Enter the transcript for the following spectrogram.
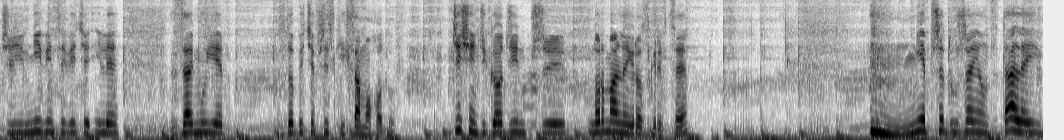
czyli mniej więcej wiecie, ile zajmuje zdobycie wszystkich samochodów. 10 godzin przy normalnej rozgrywce nie przedłużając dalej,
